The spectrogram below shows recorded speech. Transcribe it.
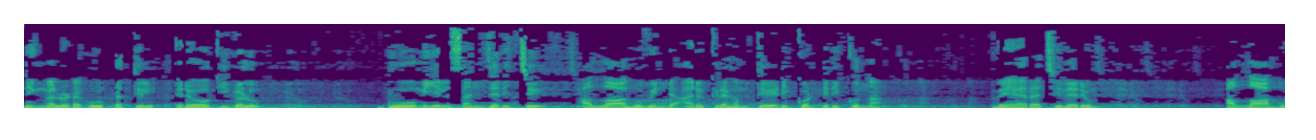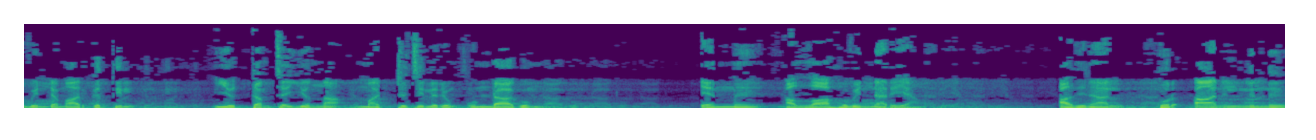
നിങ്ങളുടെ കൂട്ടത്തിൽ രോഗികളും ഭൂമിയിൽ സഞ്ചരിച്ച് അള്ളാഹുവിന്റെ അനുഗ്രഹം തേടിക്കൊണ്ടിരിക്കുന്ന വേറെ ചിലരും അള്ളാഹുവിന്റെ മാർഗത്തിൽ യുദ്ധം ചെയ്യുന്ന മറ്റു ചിലരും ഉണ്ടാകും എന്ന് അള്ളാഹുവിനറിയാം. അതിനാൽ ഖുർആാനിൽ നിന്ന്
